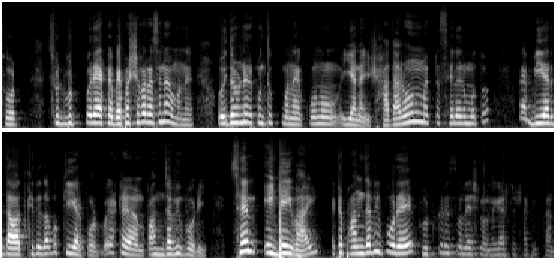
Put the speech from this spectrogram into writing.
শোট স্যুটবুট পরে একটা ব্যাপার স্যাপার আছে না? মানে ওই ধরনের কিন্তু মানে কোনো ইয়া নাই। সাধারণ একটা ছেলের মতো বিয়ের দাওয়াত খেতে যাব, কী আর পরবো? একটা পাঞ্জাবি পরি। সেম এইটাই ভাই। একটা পাঞ্জাবি পরে হুট করে চলে আসলো মেগাস্টার শাকিব খান।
